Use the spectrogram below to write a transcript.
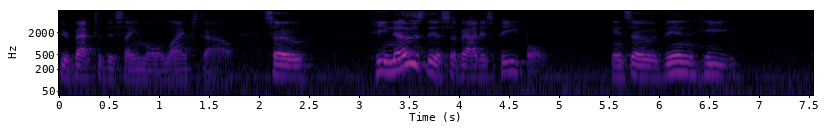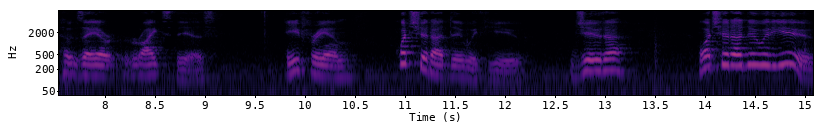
you're back to the same old lifestyle. So he knows this about his people. And so then he, Hosea writes this Ephraim, what should I do with you? Judah, what should I do with you?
